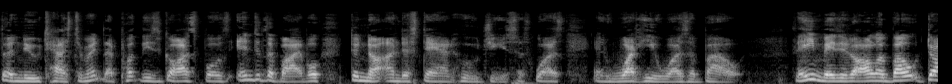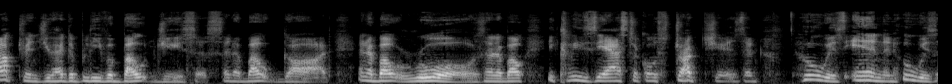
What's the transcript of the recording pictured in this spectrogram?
the New Testament, that put these Gospels into the Bible, did not understand who Jesus was and what he was about. They made it all about doctrines you had to believe about Jesus and about God and about rules and about ecclesiastical structures and who is in and who is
